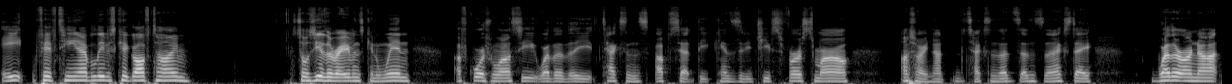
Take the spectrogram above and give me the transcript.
8:15, I believe, is kickoff time. So we'll see if the Ravens can win. Of course, we want to see whether the Texans upset the Kansas City Chiefs first tomorrow. I'm sorry, not the Texans. That's, that's the next day. Whether or not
